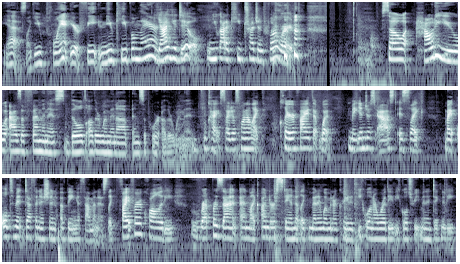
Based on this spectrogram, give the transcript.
Yes, like you plant your feet and you keep them there. Yeah, you do. And you got to keep trudging forward. So, how do you, as a feminist, build other women up and support other women? okay, so I just want to like clarify that what Megan just asked is like my ultimate definition of being a feminist. Like fight for equality, represent and like understand that like men and women are created equal and are worthy of equal treatment and dignity.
